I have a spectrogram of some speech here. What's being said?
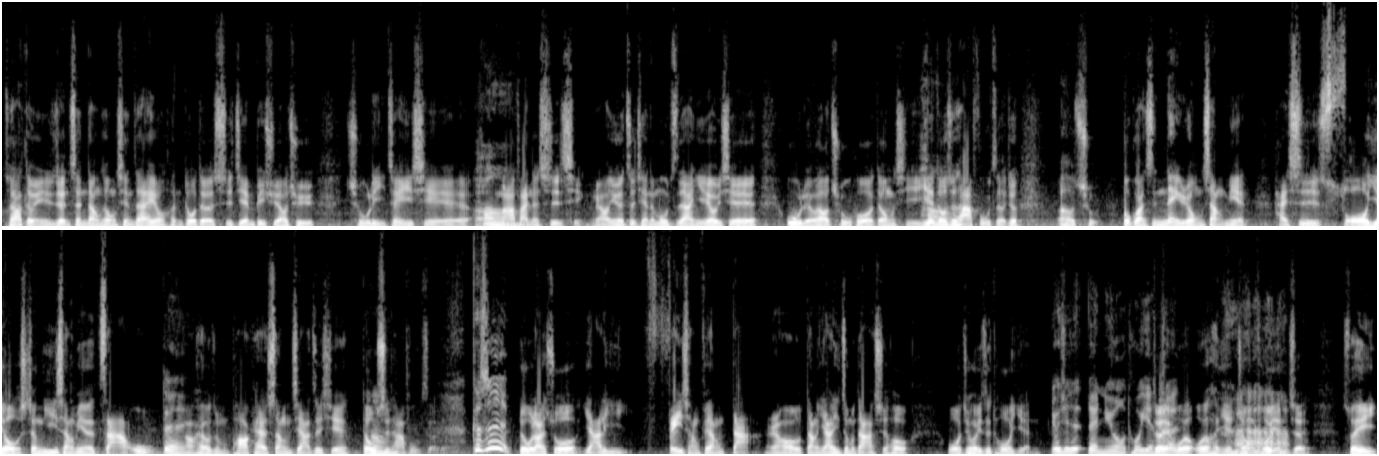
所以他等于人生当中现在有很多的时间必须要去处理这一些呃麻烦的事情。然后因为之前的募资案也有一些物流要出货的东西，也都是他负责。就呃出不管是内容上面，还是所有生意上面的杂物，对，然后还有什么 podcast 上架这些，都是他负责的。可是对我来说。说压力非常非常大，然后当压力这么大的时候，我就会一直拖延，尤其是对你有拖延症，对我我有很严重的拖延症，所以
